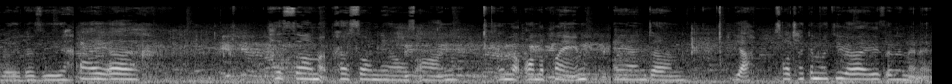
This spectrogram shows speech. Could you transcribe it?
really busy. I uh, put some press-on nails on the, on the plane and um, yeah, so I'll check in with you guys in a minute.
